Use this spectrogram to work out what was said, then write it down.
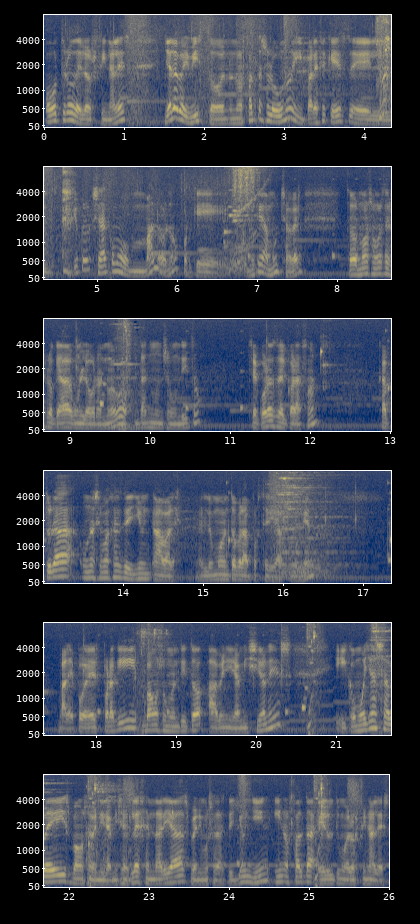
otro de los finales. Ya lo habéis visto. Nos falta solo uno y parece que es el... Yo creo que será como malo, ¿no? Porque no queda mucho. A ver. De todos modos, hemos desbloqueado algún logro nuevo. Dadme un segundito. Recuerdos del corazón. Captura unas imágenes de Yun... Ah, vale. El de un momento para la. Muy bien. Vale, pues por aquí vamos un momentito a venir a misiones. Y como ya sabéis, vamos a venir a misiones legendarias, venimos a las de Yunjin y nos falta el último de los finales.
